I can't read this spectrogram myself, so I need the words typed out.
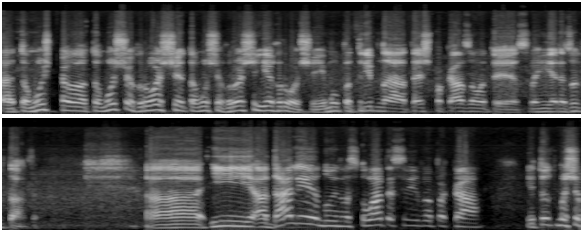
Е, Тому що, тому що гроші, тому що гроші є гроші. Йому потрібно теж показувати свої результати. А, і, а далі ну, інвестувати свій ВПК. І тут ми ще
